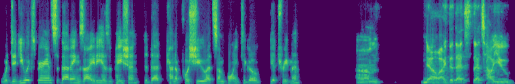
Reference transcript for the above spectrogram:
What, did you experience that anxiety as a patient? Did that kind of push you at some point to go get treatment? Um, no, I that's that's how you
